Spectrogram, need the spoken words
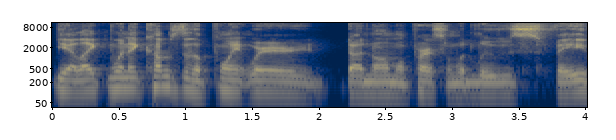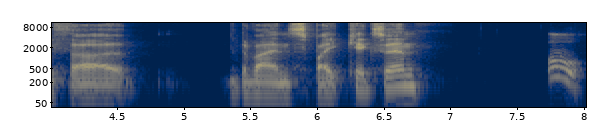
Yeah, like when it comes to the point where the normal person would lose faith, uh divine spike kicks in. Oh,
